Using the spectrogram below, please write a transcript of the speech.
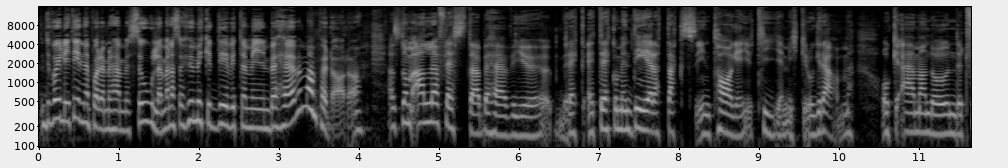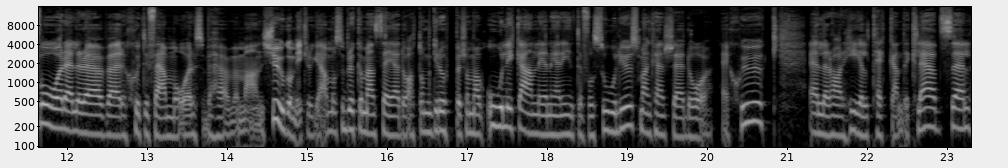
Du var ju lite inne på det med det här med solen, men alltså hur mycket D-vitamin behöver man per dag då? Alltså de allra flesta behöver ju, ett rekommenderat dagsintag är ju 10 mikrogram. Och är man då under två år eller över 75 år så behöver man 20 mikrogram. Och så brukar man säga då att de grupper som av olika anledningar inte får solljus, man kanske då är sjuk eller har heltäckande klädsel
